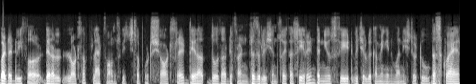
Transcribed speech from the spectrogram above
but at default there are lots of platforms which support shots right? There are those are different resolutions. So if i see right the news feed which will be coming in 1 is to 2 the square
